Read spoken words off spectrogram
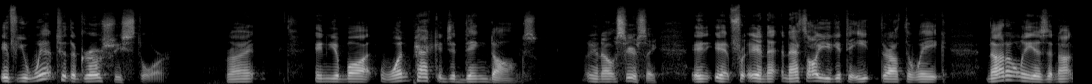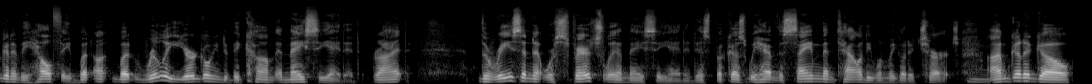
if you went to the grocery store, right, and you bought one package of ding dongs, you know seriously, and, and, for, and, that- and that's all you get to eat throughout the week. Not only is it not going to be healthy, but uh, but really you're going to become emaciated, right? The reason that we're spiritually emaciated is because we have the same mentality when we go to church. I'm going to go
